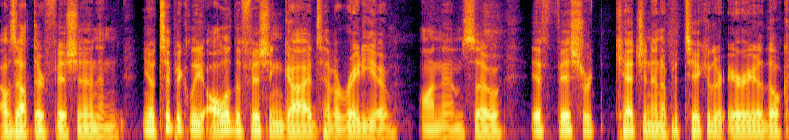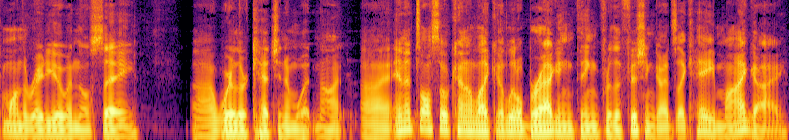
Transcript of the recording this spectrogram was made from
I was out there fishing, and you know, typically all of the fishing guides have a radio on them. So if fish are catching in a particular area, they'll come on the radio and they'll say uh, where they're catching and whatnot. Uh, and it's also kind of like a little bragging thing for the fishing guides, like, "Hey, my guy."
